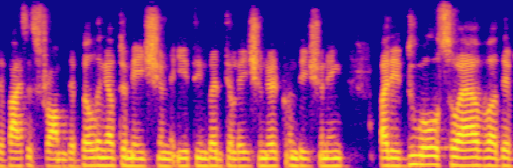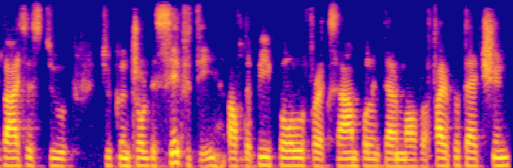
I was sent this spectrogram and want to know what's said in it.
devices from the building automation, heating, ventilation, air conditioning, but they do also have devices to to control the safety of the people, for example, in terms of fire protection,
